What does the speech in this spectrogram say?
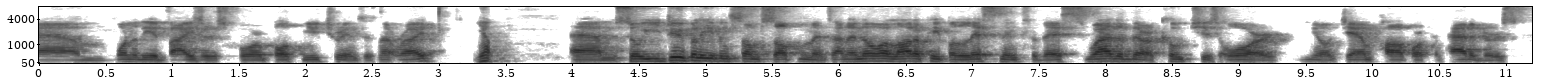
um, one of the advisors for bulk nutrients, isn't that right? Yep. Um, so you do believe in some supplements, and I know a lot of people listening to this, whether they're coaches or you know Gen Pop or competitors,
